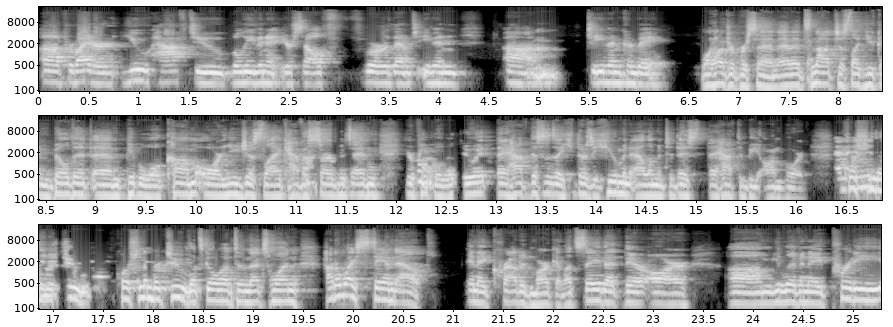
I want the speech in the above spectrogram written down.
uh, provider, you have to believe in it yourself for them to even um, to even convey. 100% and it's not just like you can build it and people will come or you just like have a service and your people will do it. They have this is a there's a human element to this. They have to be on board. And, question and number two question number two let's go on to the next one. How do i stand out in a crowded market? Let's say that there are um, you live in a pretty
